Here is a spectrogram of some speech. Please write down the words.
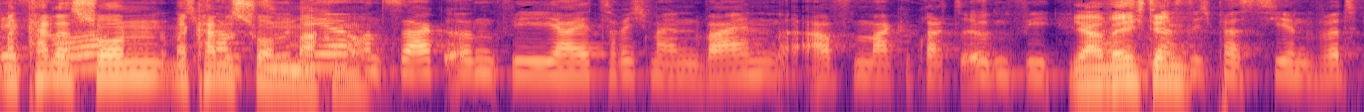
man kann vor, das schon, man ich kann das schon zu machen. Dir und sag irgendwie, ja, jetzt habe ich meinen Wein auf den Markt gebracht, irgendwie, Ja, dass wenn ich das den- nicht passieren wird.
